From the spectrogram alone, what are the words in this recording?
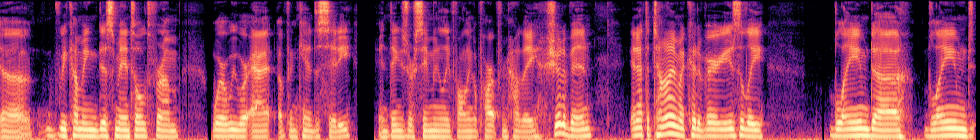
uh, becoming dismantled from where we were at up in Kansas City and things were seemingly falling apart from how they should have been. And at the time, I could have very easily blamed uh, blamed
